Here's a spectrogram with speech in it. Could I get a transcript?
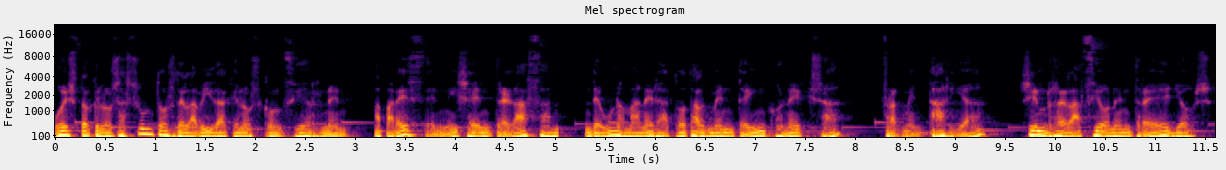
Puesto que los asuntos de la vida que nos conciernen aparecen y se entrelazan de una manera totalmente inconexa, fragmentaria, sin relación entre ellos,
